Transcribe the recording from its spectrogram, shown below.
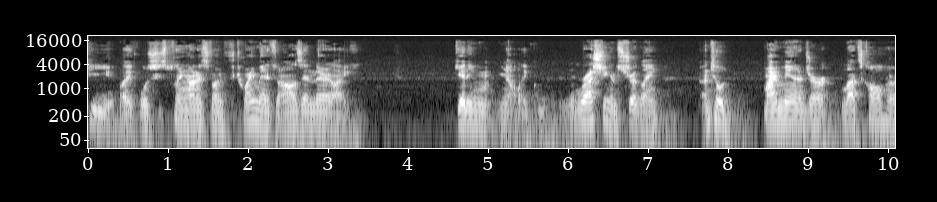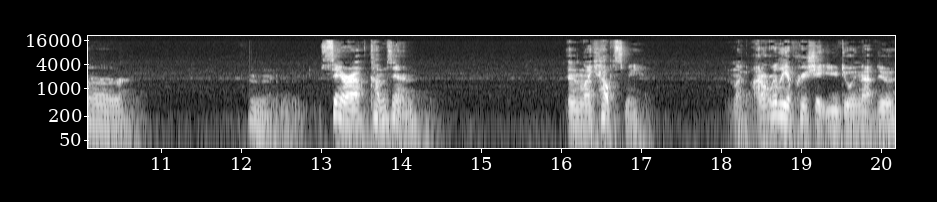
he like was just playing on his phone for 20 minutes when I was in there like getting you know like rushing and struggling until my manager let's call her hmm, Sarah comes in and like helps me like I don't really appreciate you doing that dude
